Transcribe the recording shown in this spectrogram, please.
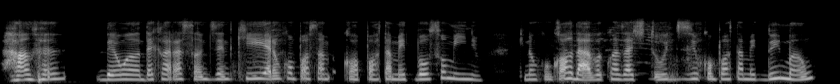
deu uma declaração dizendo que era um comportamento bolsomínio, que não concordava com as atitudes e o comportamento do irmão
